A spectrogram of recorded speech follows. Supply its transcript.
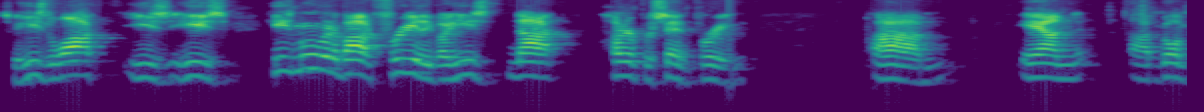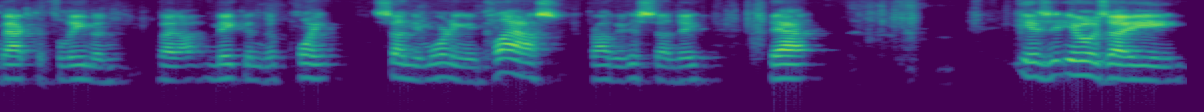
So he's locked, he's he's he's moving about freely, but he's not 100% free. Um, and I'm going back to Philemon, but I'm making the point Sunday morning in class, probably this Sunday, that is it was a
